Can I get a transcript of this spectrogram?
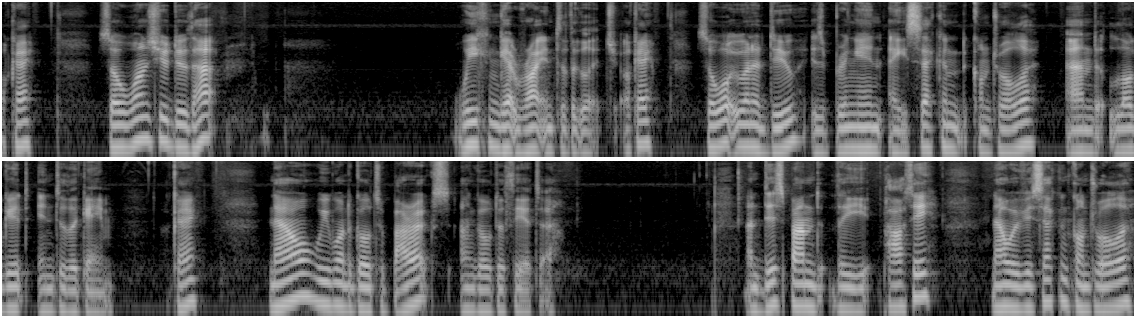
Okay, so once you do that, we can get right into the glitch, okay? So what we want to do is bring in a second controller and log it into the game, okay? Now we want to go to barracks and go to theater and disband the party. Now with your second controller,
